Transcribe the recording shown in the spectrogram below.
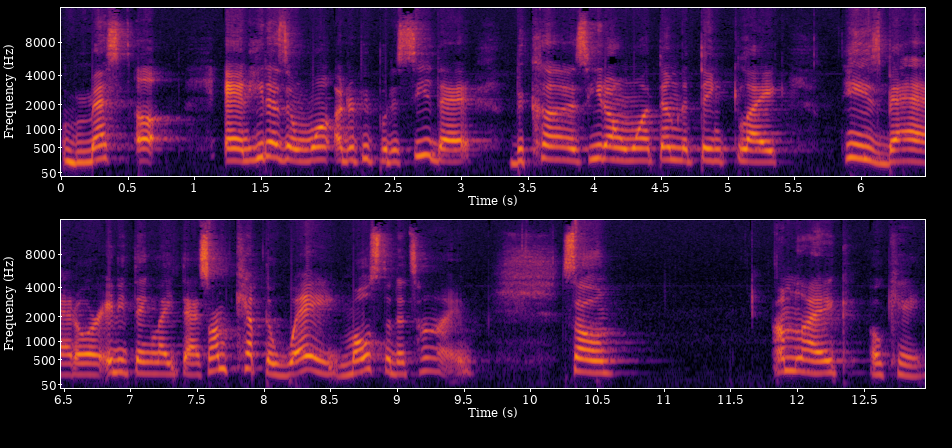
messed up. And he doesn't want other people to see that because he don't want them to think like he's bad or anything like that. So I'm kept away most of the time. So I'm like, okay.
